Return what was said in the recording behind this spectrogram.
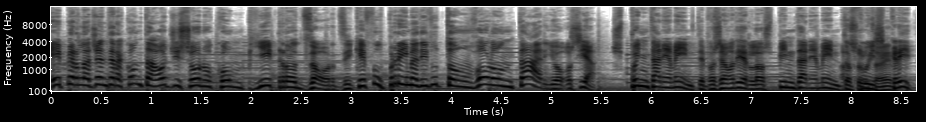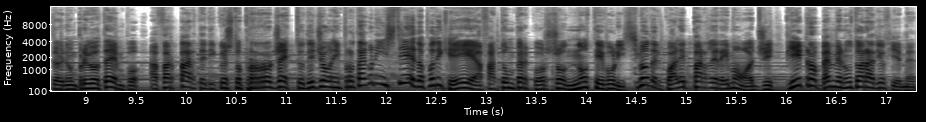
E per la gente racconta oggi sono con Pietro Zorzi, che fu prima di tutto un volontario, ossia spontaneamente, possiamo dirlo, spintaneamente, fu iscritto in un primo tempo a far parte di questo progetto dei giovani protagonisti e dopodiché ha fatto un percorso notevolissimo del quale parleremo oggi. Pietro, benvenuto a Radio Fiemme.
